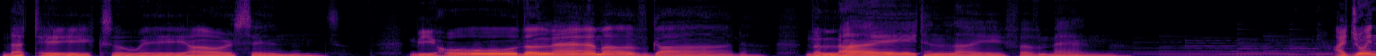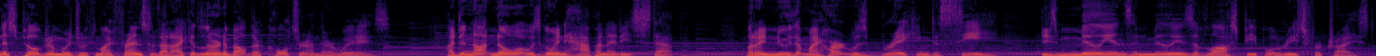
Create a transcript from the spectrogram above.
that takes away our sins. Behold the Lamb of God, the light and life of man. I joined this pilgrimage with my friends so that I could learn about their culture and their ways. I did not know what was going to happen at each step, but I knew that my heart was breaking to see these millions and millions of lost people reach for Christ,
